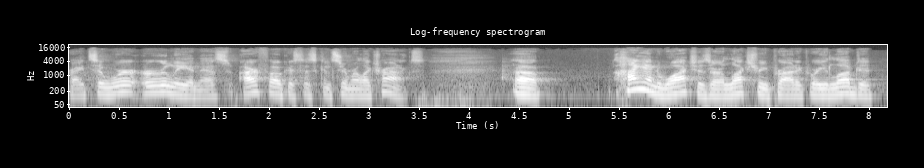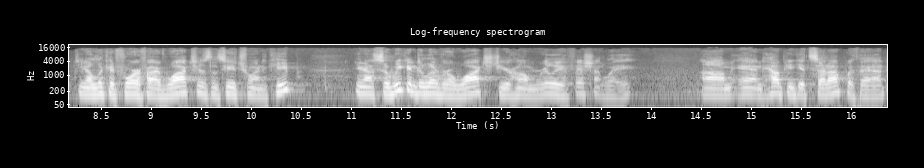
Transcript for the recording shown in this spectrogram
Right? So we're early in this. Our focus is consumer electronics. Uh, high-end watches are a luxury product where you love to, you know, look at four or five watches and see you want to keep. You know, so we can deliver a watch to your home really efficiently um, and help you get set up with that.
